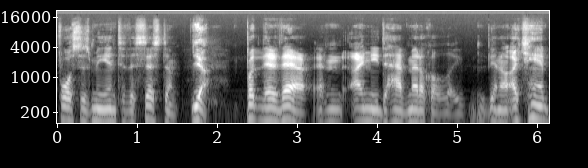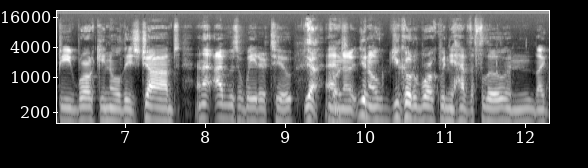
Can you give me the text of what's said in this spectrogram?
forces me into the system. yeah But they're there, and I need to have medical. Like, you know, I can't be working all these jobs. And I, I was a waiter too. Yeah, And uh, you know, you go to work when you have the flu, and like,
